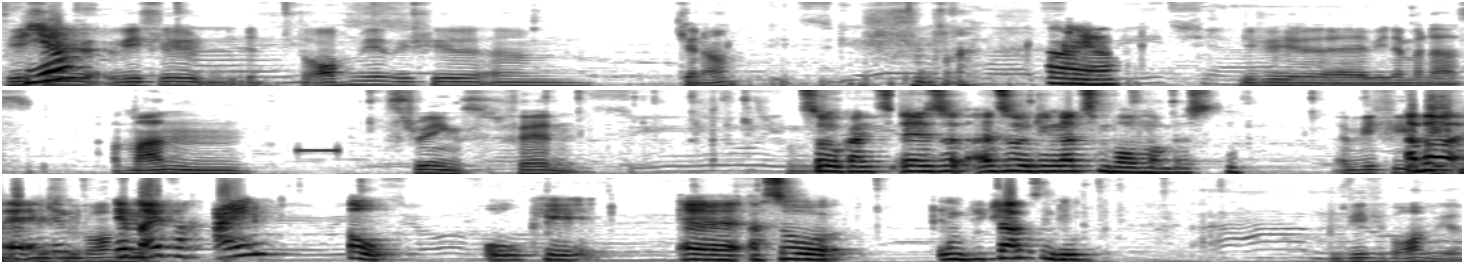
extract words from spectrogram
Wie vier. viel, wie viel brauchen wir? Wie viel, ähm, genau. Ah ja. Wie viel, äh, wie nennt man das? Ah, Mann. Strings, Fäden. So, ganz, äh, so, also den ganzen Baum am besten. Äh, Wie viel, Aber wie viel, äh, wie viel nimm, nimm einfach ein. Oh, okay. Äh, ach so. Und wie klarst du? Wie viel brauchen wir?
